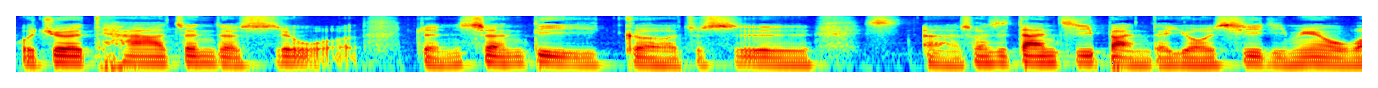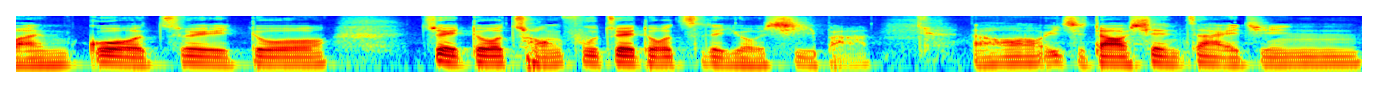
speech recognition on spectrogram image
我觉得它真的是我人生第一个，就是呃，算是单机版的游戏里面有玩过最多。最多重复最多次的游戏吧，然后一直到现在已经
